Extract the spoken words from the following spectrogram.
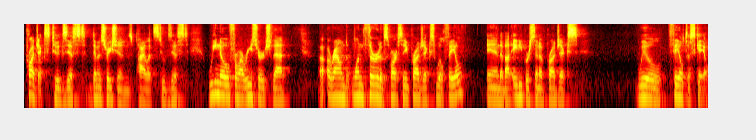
projects to exist, demonstrations, pilots to exist. We know from our research that uh, around one third of smart city projects will fail and about 80% of projects will fail to scale,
